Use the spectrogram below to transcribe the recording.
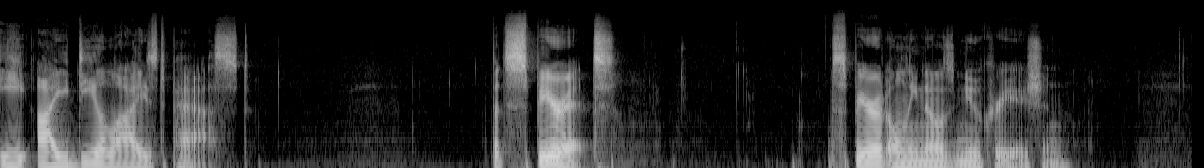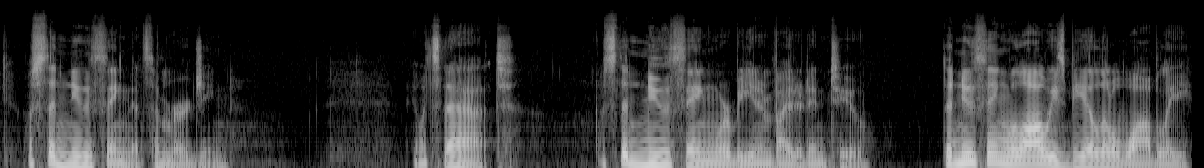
e- idealized past. But spirit, spirit only knows new creation. What's the new thing that's emerging? What's that? What's the new thing we're being invited into? The new thing will always be a little wobbly.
